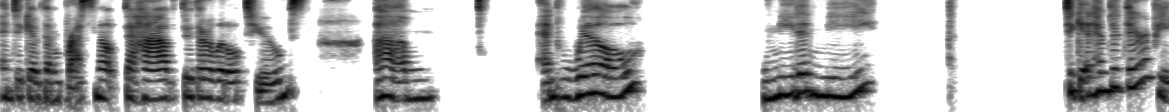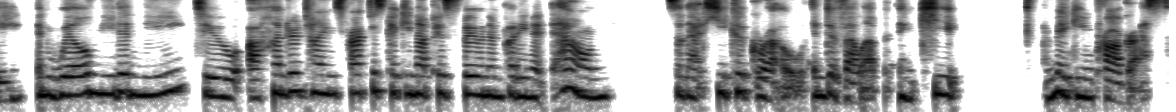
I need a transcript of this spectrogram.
and to give them breast milk to have through their little tubes. Um, and Will needed me to get him to therapy. And Will needed me to a hundred times practice picking up his spoon and putting it down so that he could grow and develop and keep making progress.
